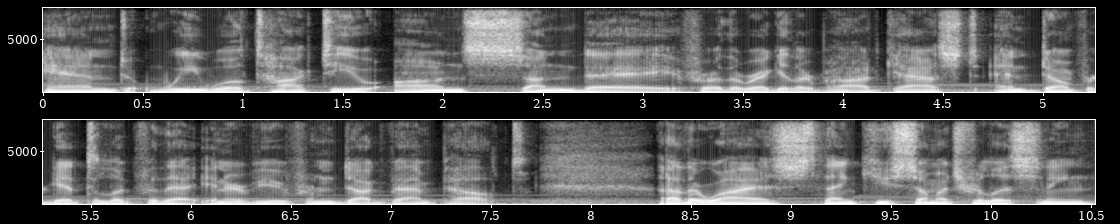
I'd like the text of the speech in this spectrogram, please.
And we will talk to you on Sunday for the regular podcast. And don't forget to look for that interview from Doug Van Pelt. Otherwise, thank you so much for listening.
